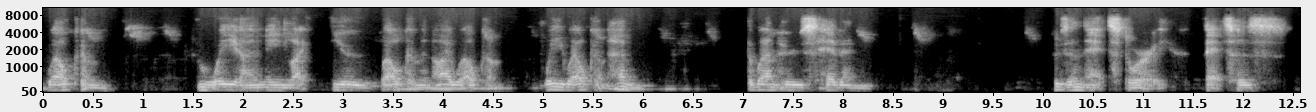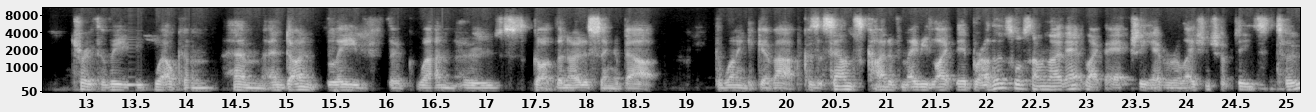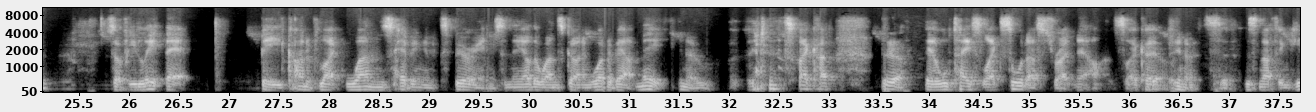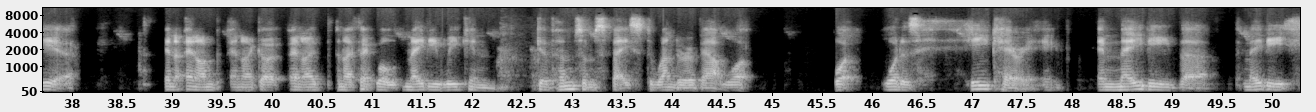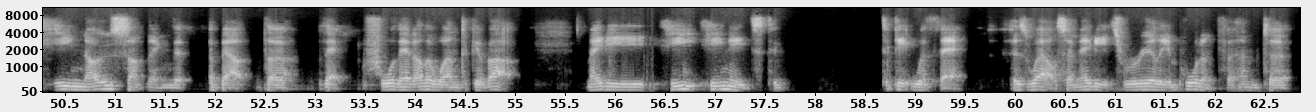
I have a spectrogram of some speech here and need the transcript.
welcome, we I mean like you welcome and I welcome, we welcome him, the one who's having, who's in that story. That's his truth. We welcome him and don't leave the one who's got the noticing about the wanting to give up because it sounds kind of maybe like they're brothers or something like that, like they actually have a relationship, these two. So if we let that be kind of like one's having an experience and the other one's going, "What about me?" You know, it's like a, yeah, it all tastes like sawdust right now. It's like a, yeah. you know, there's nothing here, and and I'm and I go and I and I think, well, maybe we can give him some space to wonder about what what what is he carrying, and maybe the maybe he knows something that about the that for that other one to give up maybe he he needs to to get with that as well. So maybe it's really important for him to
